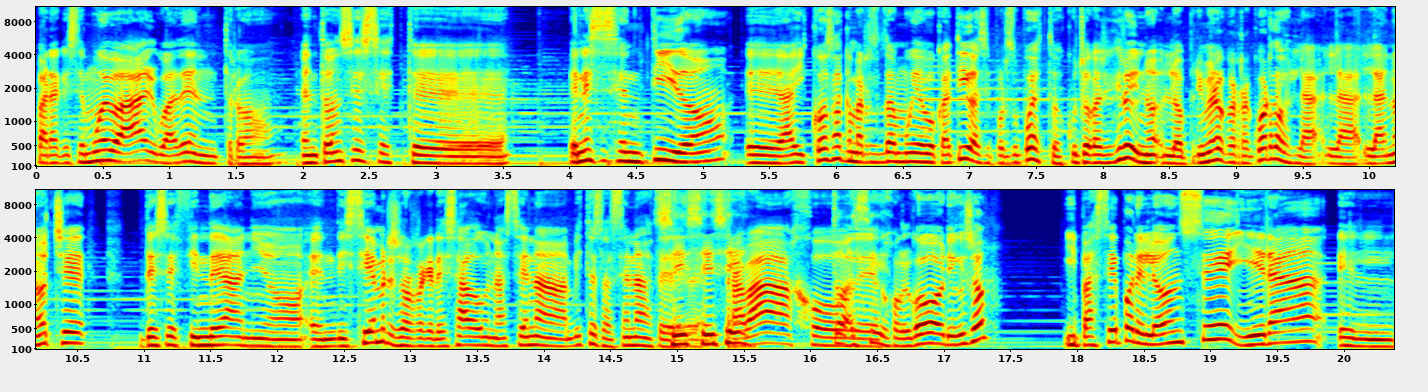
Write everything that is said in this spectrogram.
para que se mueva algo adentro. Entonces, este en ese sentido, eh, hay cosas que me resultan muy evocativas y por supuesto, escucho Callejero y lo primero que recuerdo es la, noche de ese fin de año en diciembre. Yo regresado de una cena, ¿viste esas cenas de, trabajo, de holgorio y yo? Y pasé por el 11 y era el.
